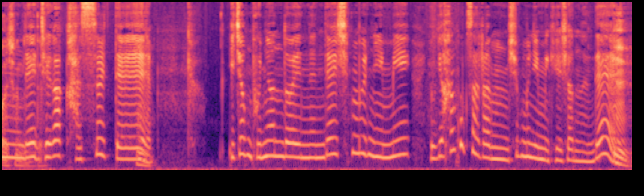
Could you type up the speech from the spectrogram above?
음, 하셨는데 네, 제가 갔을 때 음. 2009년도에 했는데 신부님이 여기 한국 사람 신부님이 계셨는데 예.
